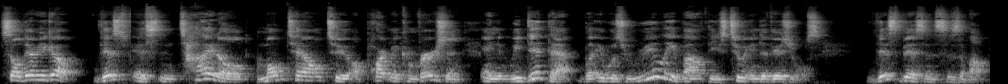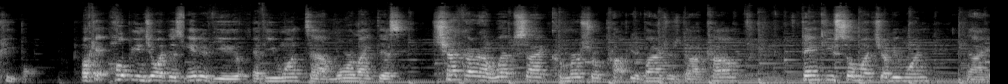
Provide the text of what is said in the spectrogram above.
So there you go. This is entitled Motel to Apartment Conversion. And we did that, but it was really about these two individuals. This business is about people. Okay, hope you enjoyed this interview. If you want uh, more like this, check out our website, commercialpropertyadvisors.com. Thank you so much, everyone. I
